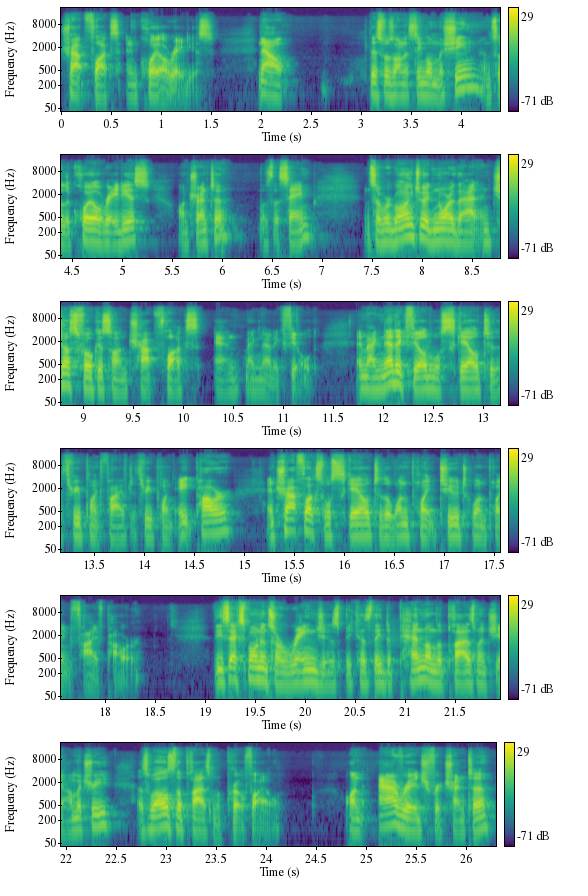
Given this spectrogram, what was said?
trap flux, and coil radius. Now, this was on a single machine, and so the coil radius on Trenta was the same. And so we're going to ignore that and just focus on trap flux and magnetic field. And magnetic field will scale to the 3.5 to 3.8 power, and trap flux will scale to the 1.2 to 1.5 power. These exponents are ranges because they depend on the plasma geometry as well as the plasma profile. On average for Trenta,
